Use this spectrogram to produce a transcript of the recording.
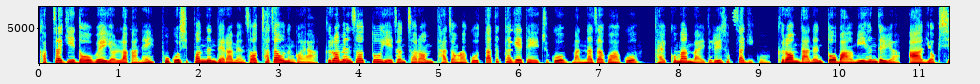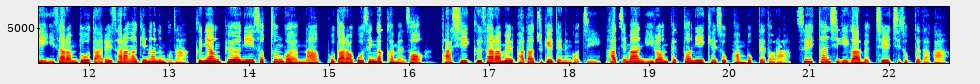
갑자기 너 왜 연락 안 해? 보고 싶었는데라면서 찾아오는 거야. 그러면서 또 예전처럼 다정하고 따뜻하게 대해주고 만나자고 하고 달콤한 말들을 속삭이고 그럼 나는 또 마음이 흔들려. 아 역시 이 사람도 나를 사랑하긴 하는구나. 그냥 표현이 서툰 거였나 보다라고 생각하면서 다시 그 사람을 받아주게 되는 거지. 하지만 이런 패턴이 계속 반복되더라. 스윗한 시기가 며칠 지속되다가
